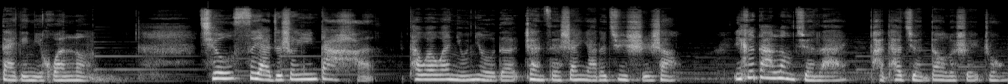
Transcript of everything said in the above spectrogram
带给你欢乐。秋嘶哑着声音大喊，他歪歪扭扭地站在山崖的巨石上，一个大浪卷来，把他卷到了水中。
